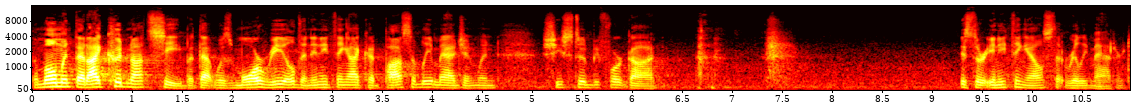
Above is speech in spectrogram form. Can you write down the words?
the moment that I could not see, but that was more real than anything I could possibly imagine when she stood before God, is there anything else that really mattered?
